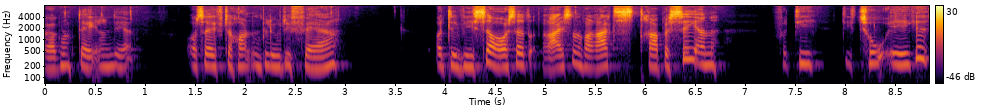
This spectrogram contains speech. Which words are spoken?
Ørkendalen der. Og så efterhånden blev de færre. Og det viste sig også, at rejsen var ret strapasserende, fordi de tog ikke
